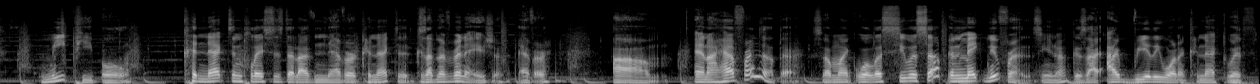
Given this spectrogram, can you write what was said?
meet people, connect in places that I've never connected because I've never been to Asia ever. Um, and I have friends out there. So I'm like, well, let's see what's up and make new friends, you know, because I, I really want to connect with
